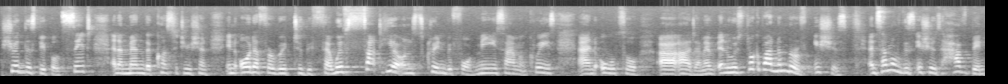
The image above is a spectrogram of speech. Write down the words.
should these people sit and amend the constitution in order for it to be fair? We've sat here on screen before, me, Simon, Chris, and also uh, Adam, and we spoke about a number of issues. And some of these issues have been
